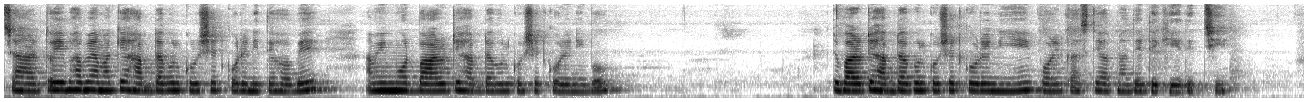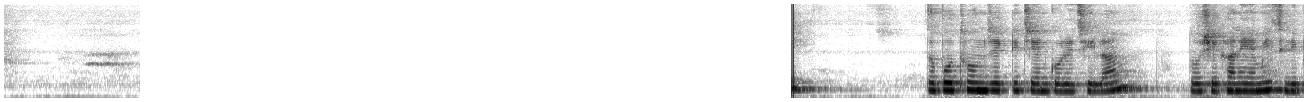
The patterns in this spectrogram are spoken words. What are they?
চার। তো এইভাবে আমাকে হাফ ডাবল ক্রোশেট করে নিতে হবে। আমি মোট বারোটি হাফ ডাবল ক্রোশেট করে নিব। তো বারোটি হাফ ডাবল ক্রোশেট করে নিয়ে পরের কাজটি আপনাদের দেখিয়ে দিচ্ছি। তো প্রথম যে একটি চেন করেছিলাম, তো সেখানে আমি স্লিপ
